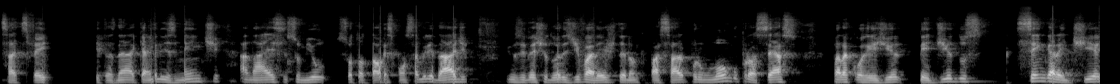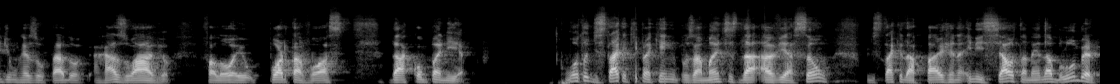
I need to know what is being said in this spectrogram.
insatisfeitas, né, que infelizmente a NICE assumiu sua total responsabilidade e os investidores de varejo terão que passar por um longo processo para corrigir pedidos sem garantia de um resultado razoável, falou o porta-voz da companhia. Um outro destaque aqui para quem, para os amantes da aviação, o destaque da página inicial também da Bloomberg.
